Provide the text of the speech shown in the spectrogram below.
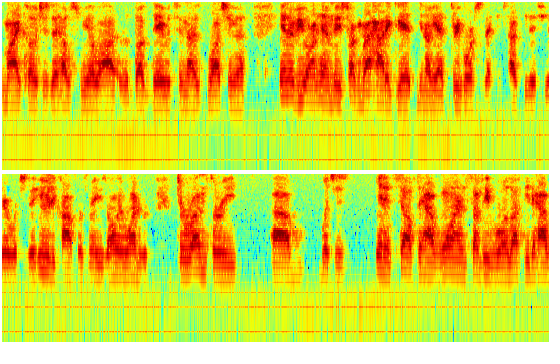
my coaches that helps me a lot, Buck Davidson. I was watching a interview on him. He's talking about how to get, you know, he had three horses at Kentucky this year, which is a huge accomplishment. He's the only one to run three, um, which is in itself to have one. Some people are lucky to have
